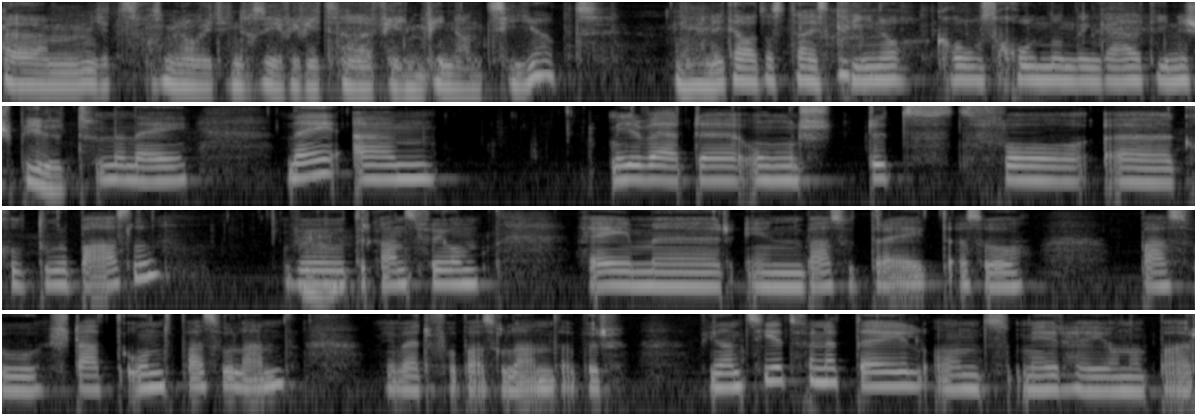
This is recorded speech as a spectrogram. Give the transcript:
Ähm, jetzt, was mich noch interessiert, wie wird ein Film finanziert? Ich nehme nicht an, dass da ins Kino groß kommt und ein Geld spielt. Nein, nein. nein ähm, wir werden unterstützt von äh, Kultur Basel, weil mhm. der ganze Film haben wir in Basel gedreht, also Basel Stadt und Baselland. Wir werden von Baselland aber finanziert für einen Teil und wir haben auch noch ein paar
